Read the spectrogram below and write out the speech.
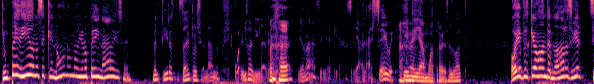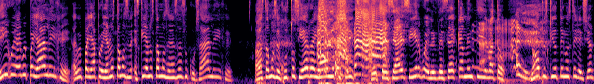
que un pedido, no sé qué. No, no, no, yo no pedí nada, dice. Mentiras, te están extorsionando. ¿Cuál Galila? Y yo, no, sí, aquí, se llama la sé, güey. Y me llamó otra vez el vato. Oye, pues, ¿qué onda? ¿Me van a recibir? Sí, güey, ahí voy para allá, le dije. Ahí voy para allá, pero ya no estamos en... Es que ya no estamos en esa sucursal, le dije. Ahora estamos en Justo Sierra, ya, le empecé, le empecé a decir, güey, le empecé acá a mentir el vato. No, pues que yo tengo esta dirección.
